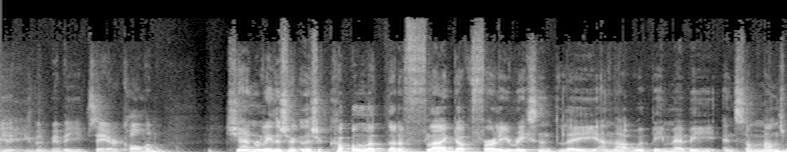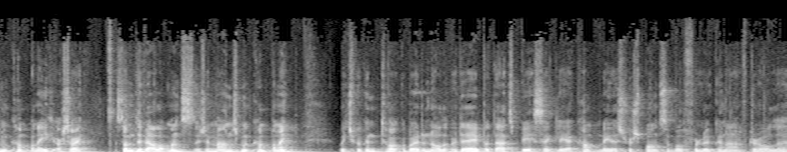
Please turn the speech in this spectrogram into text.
you, you would maybe say are common? Generally, there's a, there's a couple that, that have flagged up fairly recently, and that would be maybe in some management company, or sorry, some developments. There's a management company, which we can talk about another day, but that's basically a company that's responsible for looking after all the,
